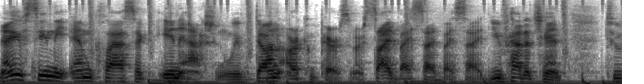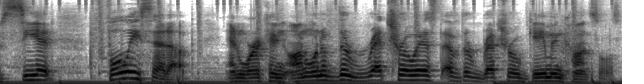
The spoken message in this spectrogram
Now you've seen the M Classic in action. We've done our comparison, our side by side by side. You've had a chance to see it fully set up and working on one of the retroest of the retro gaming consoles.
